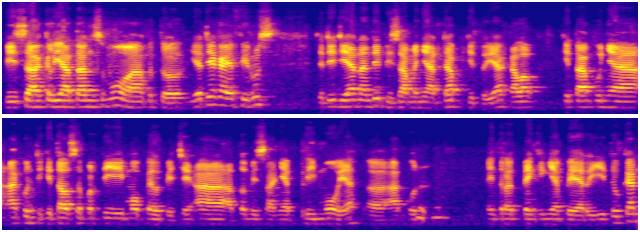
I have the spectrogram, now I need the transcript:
Bisa kelihatan semua, betul. Ya dia kayak virus. Jadi dia nanti bisa menyadap gitu ya. Kalau kita punya akun digital seperti mobile BCA atau misalnya Brimo ya, uh, akun internet bankingnya BRI itu kan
